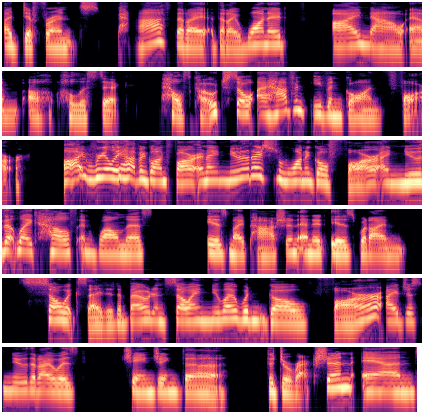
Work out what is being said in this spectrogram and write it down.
a different path that I, that I wanted. I now am a holistic health coach. So I haven't even gone far. I really haven't gone far. And I knew that I didn't want to go far. I knew that like health and wellness is my passion and it is what I'm so excited about. And so I knew I wouldn't go far. I just knew that I was changing the, the direction and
